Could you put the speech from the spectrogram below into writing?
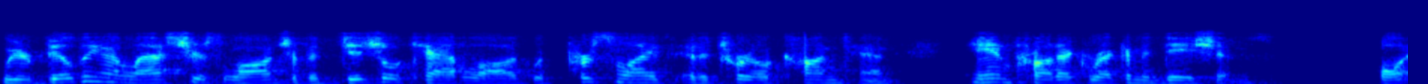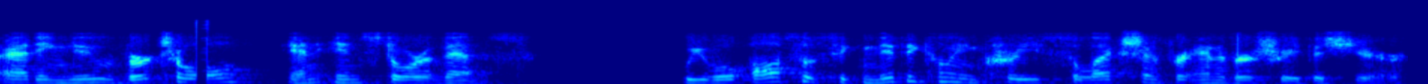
We are building on last year's launch of a digital catalog with personalized editorial content and product recommendations while adding new virtual and in-store events. We will also significantly increase selection for Anniversary this year,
